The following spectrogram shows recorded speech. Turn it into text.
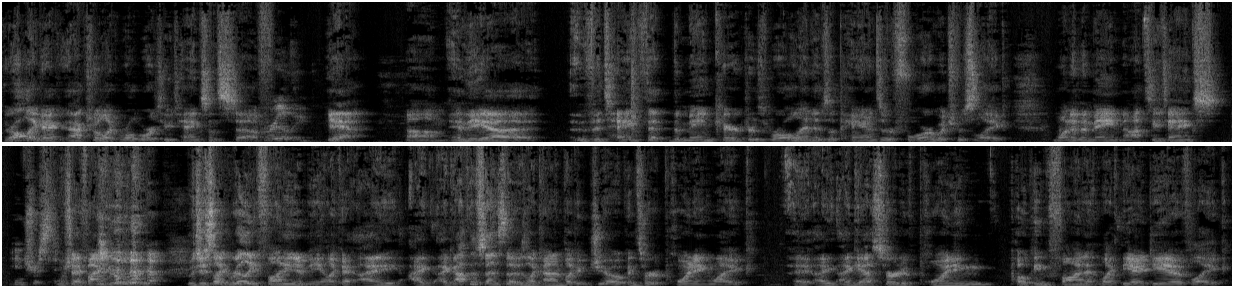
they're all like ac- actual like World War II tanks and stuff. Really? Yeah. Um, and the uh, the tank that the main characters roll in is a Panzer IV, which was like one of the main Nazi tanks, Interesting. which I find really, which is like really funny to me. Like I, I, I got the sense that it was like kind of like a joke and sort of pointing like, I, I, I guess sort of pointing, poking fun at like the idea of like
